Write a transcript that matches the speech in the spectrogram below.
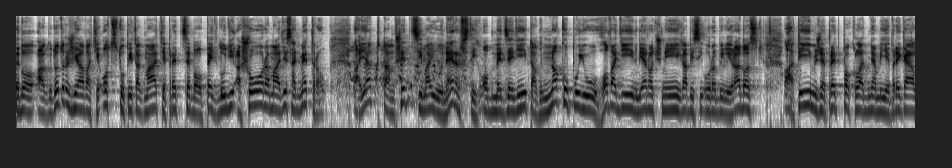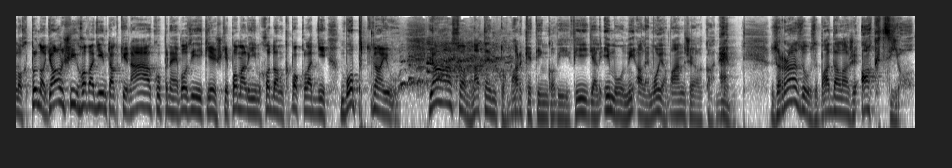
lebo ak dodržiavate odstupy, tak máte pred sebou 5 ľudí a šóra má 10 metrov. A jak tam všetci majú nerv z tých obmedzení, tak nakupujú hovadín vianočných, aby si urobili radosť a tým, že pred pokladňami je v regáloch skladoch plno ďalších hovadín, tak tie nákupné vozíky ešte pomalým chodom k pokladni bobtnajú. Ja som na tento marketingový fígel imúnny, ale moja manželka ne. Zrazu zbadala, že akcio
